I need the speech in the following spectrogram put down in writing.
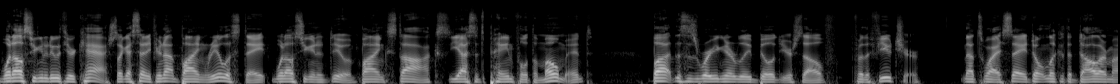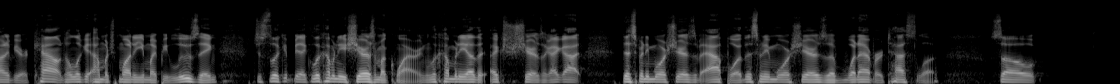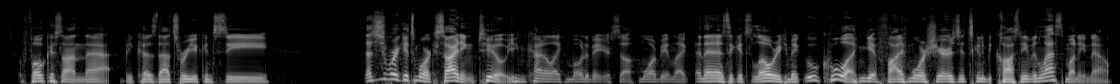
what else are you going to do with your cash? Like I said, if you're not buying real estate, what else are you going to do? And Buying stocks, yes, it's painful at the moment, but this is where you're going to really build yourself for the future. That's why I say don't look at the dollar amount of your account. Don't look at how much money you might be losing. Just look at be like, look how many shares I'm acquiring. Look how many other extra shares. Like I got this many more shares of Apple or this many more shares of whatever Tesla. So focus on that because that's where you can see. That's just where it gets more exciting too. You can kind of like motivate yourself more, being like, and then as it gets lower, you can make, ooh, cool, I can get five more shares. It's going to be cost me even less money now.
